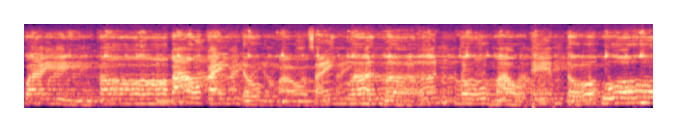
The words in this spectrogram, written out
quanh co bao cánh đồng màu xanh mơn mởn tô màu thêm tổ quốc.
